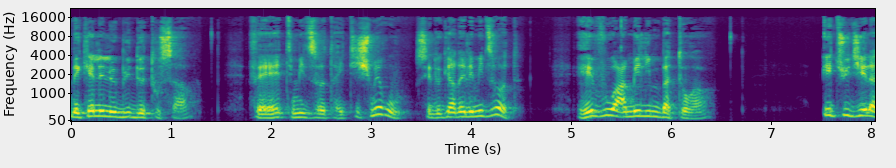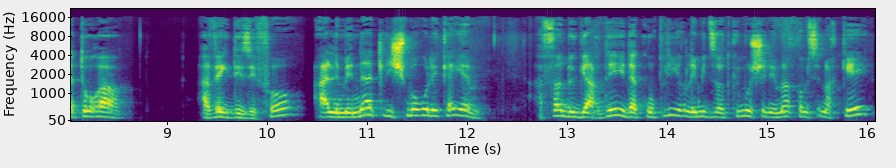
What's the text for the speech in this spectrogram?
Mais quel est le but de tout ça? Fait mitzvot c'est de garder les mitzvot. Et vous, amelim batora, étudiez la Torah avec des efforts, almenat lishmoro lekayem, afin de garder et d'accomplir les mitzvot. Comme c'est marqué,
